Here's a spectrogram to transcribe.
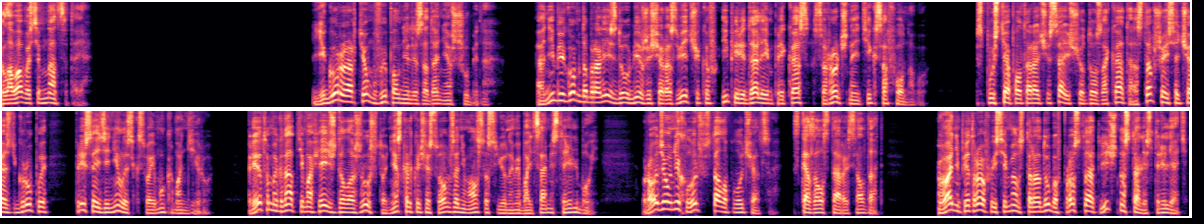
Глава 18. Егор и Артем выполнили задание Шубина. Они бегом добрались до убежища разведчиков и передали им приказ срочно идти к Сафонову. Спустя полтора часа еще до заката оставшаяся часть группы присоединилась к своему командиру. При этом Игнат Тимофеевич доложил, что несколько часов занимался с юными бойцами стрельбой. «Вроде у них лучше стало получаться», — сказал старый солдат. Ваня Петров и Семен Стародубов просто отлично стали стрелять.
